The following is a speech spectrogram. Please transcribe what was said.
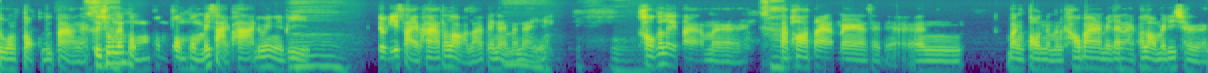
ดวงตกหรือเปล่านะคือช่วงนั้นผมผมผมผมไม่ใส่พระด้วยไงพี่อ๋อเดี๋ยวนี้ใส่พระตลอดแล้วไปไหนมาไหนโอ้โหเขาก็เลยตามมาครับแต่พอตามมาเสร็จเนี่ยอัน บางตนเนี่ยมันเข้าบ้านไม่ได้เพราะเราไม่ได้เชิญ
